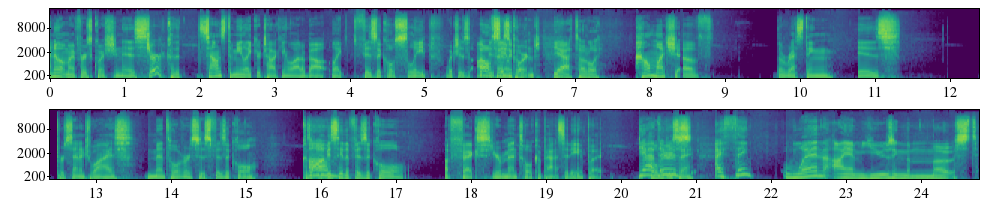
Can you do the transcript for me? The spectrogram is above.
I know what my first question is. Sure. Because it sounds to me like you're talking a lot about like physical sleep, which is obviously Oh, important. Yeah, totally. How much of the resting is percentage wise mental versus physical? Because Um, obviously the physical affects your mental capacity, but Yeah, What there's. say? I think when I am using the most,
